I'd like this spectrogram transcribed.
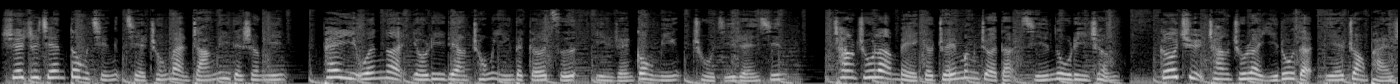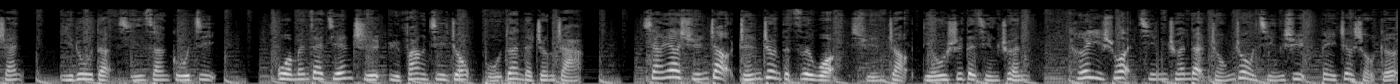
薛之谦动情且充满张力的声音，配以温暖又力量充盈的歌词，引人共鸣，触及人心，唱出了每个追梦者的心路历程。歌曲唱出了一路的跌撞蹒跚，一路的辛酸孤寂。我们在坚持与放弃中不断的挣扎，想要寻找真正的自我，寻找丢失的青春。可以说，青春的种种情绪被这首歌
